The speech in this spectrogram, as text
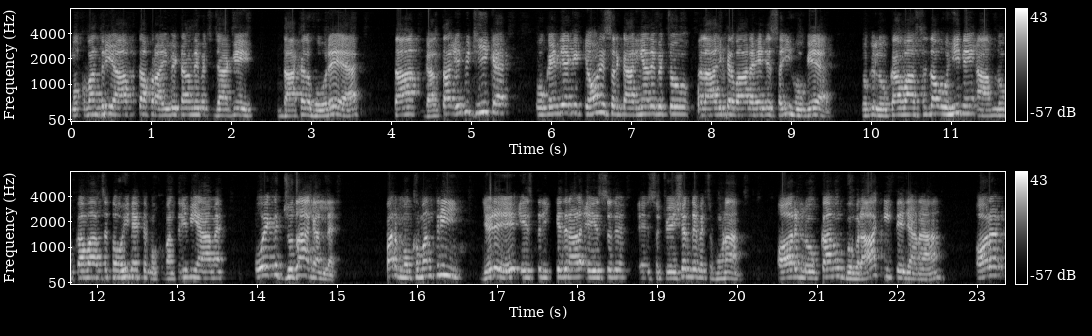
ਮੁੱਖ ਮੰਤਰੀ ਆਪ ਤਾਂ ਪ੍ਰਾਈਵੇਟਾਂ ਦੇ ਵਿੱਚ ਜਾ ਕੇ ਦਾਖਲ ਹੋ ਰਹੇ ਆ, ਤਾਂ ਗੱਲ ਤਾਂ ਇਹ ਵੀ ਠੀਕ ਹੈ। ਉਹ ਕਹਿੰਦੇ ਆ ਕਿ ਕਿਉਂ ਨਹੀਂ ਸਰਕਾਰੀਆਂ ਦੇ ਵਿੱਚੋਂ ਇਲਾਜ ਕਰਵਾ ਰਹੇ ਜੇ ਸਹੀ ਹੋ ਗਿਆ ਕਿਉਂਕਿ ਲੋਕਾਂ ਵਾਸਤੇ ਤਾਂ ਉਹੀ ਨੇ, ਆਮ ਲੋਕਾਂ ਵਾਸਤੇ ਤਾਂ ਉਹੀ ਨੇ ਤੇ ਮੁੱਖ ਮੰਤਰੀ ਵੀ ਆਮ ਹੈ। ਉਹ ਇੱਕ ਜੁਦਾ ਗੱਲ ਹੈ। ਪਰ ਮੁੱਖ ਮੰਤਰੀ ਜਿਹੜੇ ਇਸ ਤਰੀਕੇ ਦੇ ਨਾਲ ਇਸ ਸਿਚੁਏਸ਼ਨ ਦੇ ਵਿੱਚ ਹੋਣਾ ਔਰ ਲੋਕਾਂ ਨੂੰ ਗੁੰਮਰਾਹ ਕੀਤੇ ਜਾਣਾ ਔਰ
